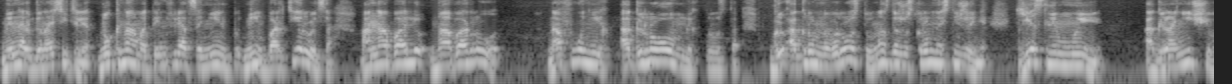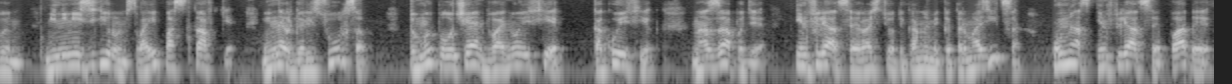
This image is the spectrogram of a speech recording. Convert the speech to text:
на энергоносители, но к нам эта инфляция не, не импортируется, а наоборот. На фоне их огромных просто, огромного роста у нас даже скромное снижение. Если мы ограничиваем, минимизируем свои поставки энергоресурсов, то мы получаем двойной эффект. Какой эффект? На Западе инфляция растет, экономика тормозится, у нас инфляция падает,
